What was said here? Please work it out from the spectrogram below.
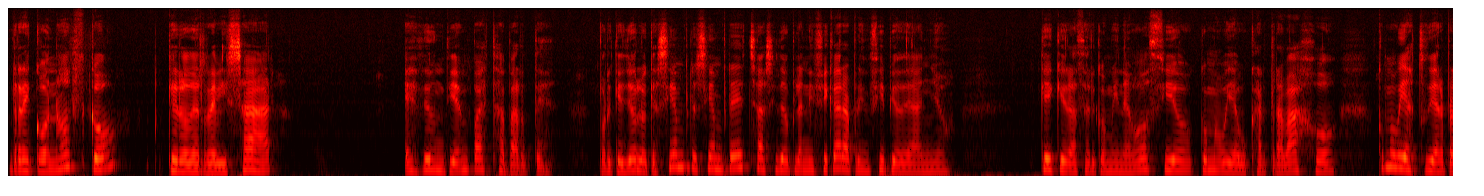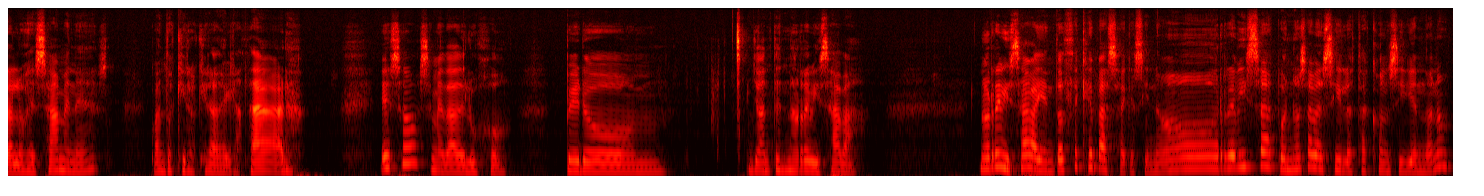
Reconozco que lo de revisar es de un tiempo a esta parte. porque yo lo que siempre, siempre he hecho ha sido planificar a principio de año. ¿Qué quiero hacer con mi negocio? ¿Cómo voy a buscar trabajo? ¿Cómo voy a estudiar para los exámenes? ¿Cuántos kilos quiero adelgazar? Eso se me da de lujo, pero mm, yo antes no revisaba. No revisaba y entonces ¿qué pasa? Que si no revisas, pues no sabes si lo estás consiguiendo o no.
